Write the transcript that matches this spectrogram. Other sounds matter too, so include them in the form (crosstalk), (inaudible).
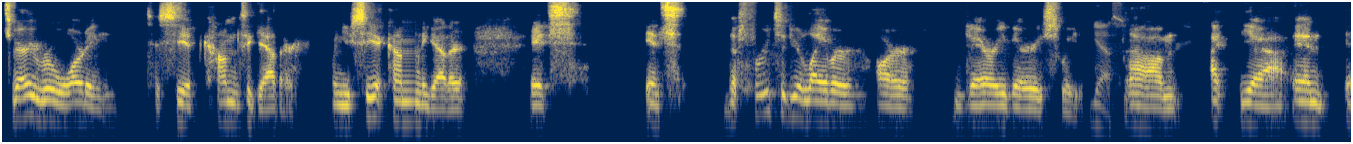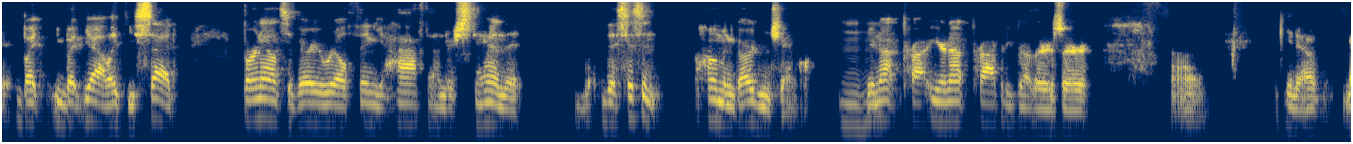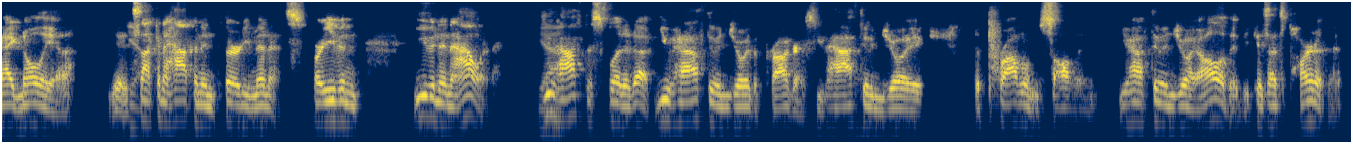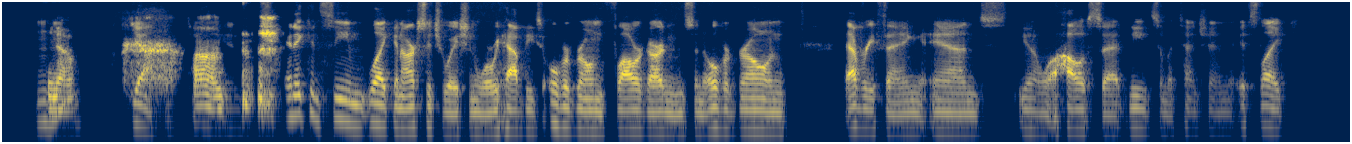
it's very rewarding to see it come together. When you see it come together it's it's the fruits of your labor are very very sweet. Yes. Um i yeah and but but yeah like you said burnout's a very real thing. You have to understand that this isn't home and garden channel. Mhm. you're not pro- you're not property brothers or uh, you know magnolia. It's Yeah. not going to happen in 30 minutes or even even an hour. You have to split it up. You have to enjoy the progress. You have to enjoy the problem solving. You have to enjoy all of it because that's part of it Mhm. you know? Yeah. Um, and, and it can seem like in our situation where we have these overgrown flower gardens and overgrown everything and you know a house that needs some attention. It's like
